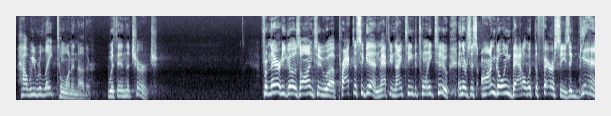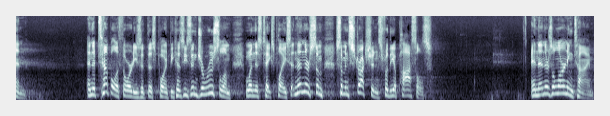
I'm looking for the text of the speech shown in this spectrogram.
how we relate to one another within the church. From there, he goes on to uh, practice again, Matthew 19 to 22. And there's this ongoing battle with the Pharisees again and the temple authorities at this point because he's in Jerusalem when this takes place. And then there's some, some instructions for the apostles. And then there's a learning time.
